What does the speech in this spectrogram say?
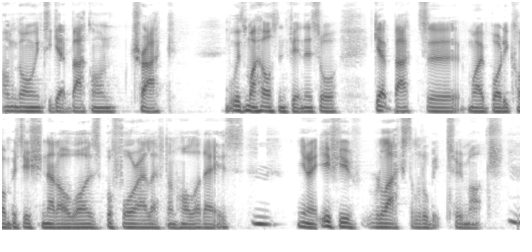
I'm going to get back on track with my health and fitness, or get back to my body composition that I was before I left on holidays. Mm. You know, if you've relaxed a little bit too much Mm.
